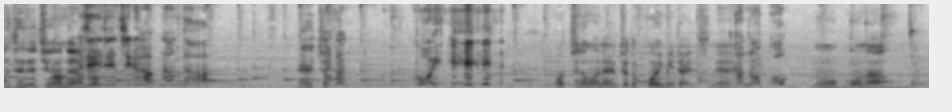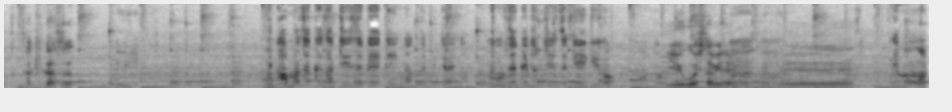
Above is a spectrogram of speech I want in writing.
あ全然違うんだよやっぱ。全然違う。なんだ？えーちょっなんか濃い。とこっちの方がねちょっと濃いみたいですね。なんか濃厚。濃厚な酒粕うん。なんか甘酒がチーズケーキになったみたいな。甘酒とチーズケーキが。融合したみたいな感じ、うんうん。へでも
